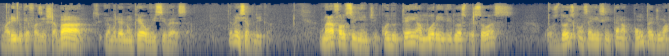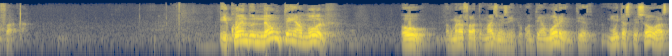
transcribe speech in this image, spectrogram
o marido quer fazer Shabat e a mulher não quer, ou vice-versa. Também se aplica. O Mará fala o seguinte: quando tem amor entre duas pessoas, os dois conseguem sentar na ponta de uma faca. E quando não tem amor, ou, a Mará fala mais um exemplo: quando tem amor entre muitas pessoas,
